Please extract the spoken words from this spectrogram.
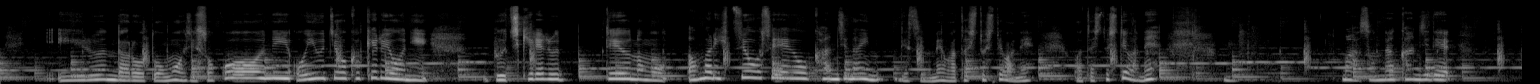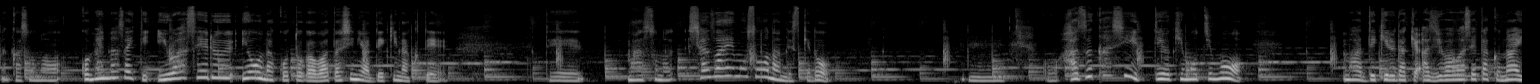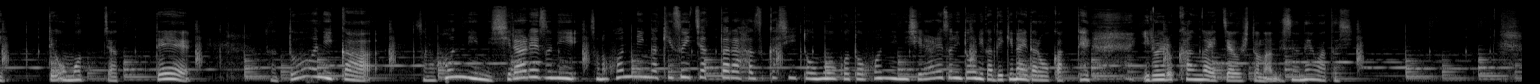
いるんだろうと思うしそこに追い打ちをかけるようにぶち切れるっていうのもあんまり必要性を感じないんですよね。私としてはね。私としてはね、うん、まあそんな感じでなんかそのごめんなさいって言わせるようなことが私にはできなくてでまあその謝罪もそうなんですけどうんこう恥ずかしいっていう気持ちもまあできるだけ味わわせたくないって思っちゃってどうにかその本人に知られずにその本人が気づいちゃったら恥ずかしいと思うことを本人に知られずにどうにかできないだろうかって いろいろ考えちゃう人なんですよね私。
